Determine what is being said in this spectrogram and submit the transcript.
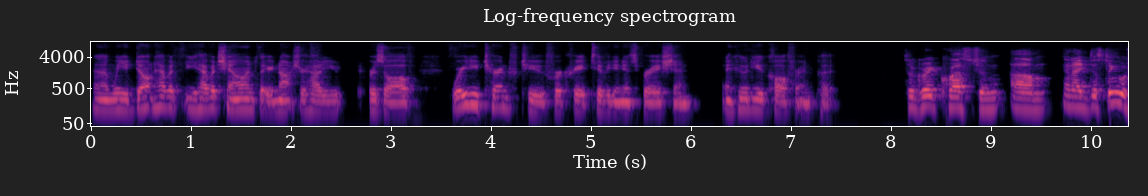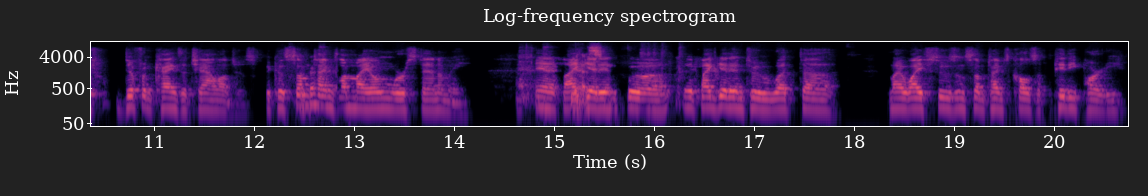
Um, when you don't have a you have a challenge that you're not sure how to resolve, where do you turn to for creativity and inspiration, and who do you call for input? It's a great question, um, and I distinguish different kinds of challenges because sometimes okay. I'm my own worst enemy, and if I yes. get into a, if I get into what uh, my wife Susan sometimes calls a pity party,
